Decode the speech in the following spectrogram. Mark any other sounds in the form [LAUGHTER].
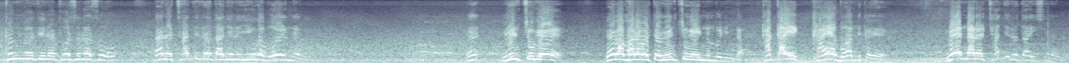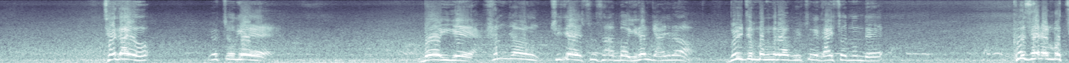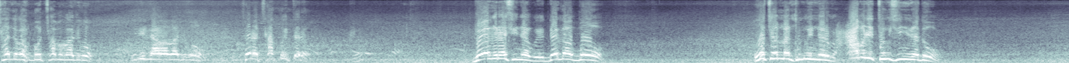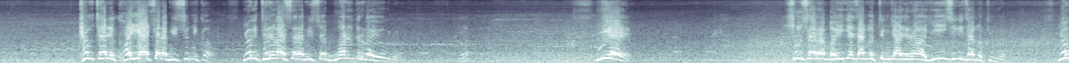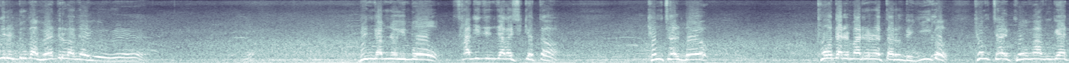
근무지를 벗어나서 나를 찾으러 다니는 이유가 뭐였냐고? 예? 왼쪽에 내가 바라볼 때 왼쪽에 있는 분입니다. 가까이 가야 뭐합니까? 예. 왜 나를 찾으러 다니시냐고? 제가요 이쪽에 뭐 이게 함정 취재 수사 뭐 이런 게 아니라 물 좀 먹느라고 이쪽에 가 있었는데 그 새를 못 찾아가 못 잡아가지고 이리 나와가지고 저를 찾고 있더라. 왜 그러시냐고요? 내가 뭐 5천만 국민 여러분 아무리 등신이라도 경찰에 관리할 사람 있습니까? 여기 들어갈 사람 있어요? 뭐하러 들어가요 여기로? 어? 예. 수사는 뭐 이게 잘못된 게 아니라 인식이 잘못된 거야. 여기를 누가 왜 들어가냐 이거 왜? 어? 민감령이 뭐 사기 진작을 시켰다. 경찰 뭐요? 토대를 마련했다는데 이거 경찰 공화국의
